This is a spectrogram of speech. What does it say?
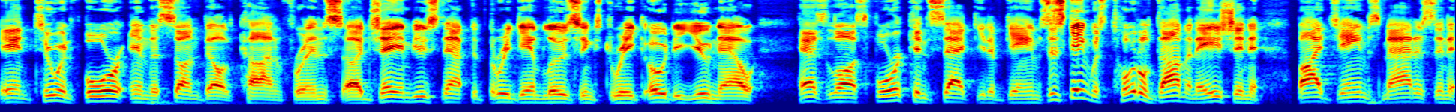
and 2 and 4 in the Sun Belt Conference. Uh, JMU snapped a three game losing streak. ODU now has lost four consecutive games. This game was total domination by James Madison,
